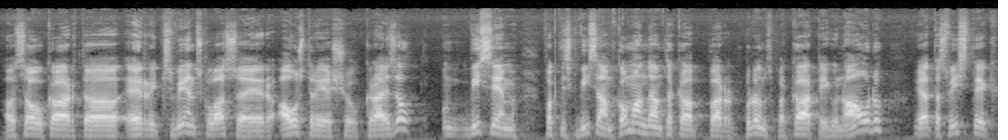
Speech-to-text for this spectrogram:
Savukārt RX1 klasē ir Austriešu Kraizela visiem, faktiski visām komandām, par, protams, par kārtīgu naudu. Ja, tas viss tiek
